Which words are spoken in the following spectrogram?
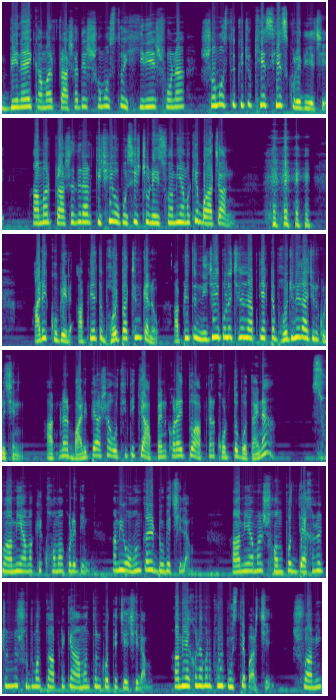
বিনায়ক আমার প্রাসাদের সমস্ত হিরে, সোনা, সমস্ত কিছু খেয়ে শেষ করে দিয়েছে। আমার প্রাসাদের আর কিছুই অবশিষ্ট নেই, স্বামী, আমাকে বাঁচান। আরে কুবের, আপনি এত ভয় পাচ্ছেন কেন? আপনি তো নিজেই বলেছিলেন আপনি একটা ভোজনের আয়োজন করেছেন। আপনার বাড়িতে আসা অতিথিকে আপ্যায়ন করাই তো আপনার কর্তব্য, তাই না? স্বামী আমাকে ক্ষমা করে দিন। আমি অহংকারে ডুবেছিলাম। আমি আমার সম্পদ দেখানোর জন্য শুধুমাত্র আপনাকে আমন্ত্রণ করতে চেয়েছিলাম। আমি এখন আমার ভুল বুঝতে পারছি। স্বামী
